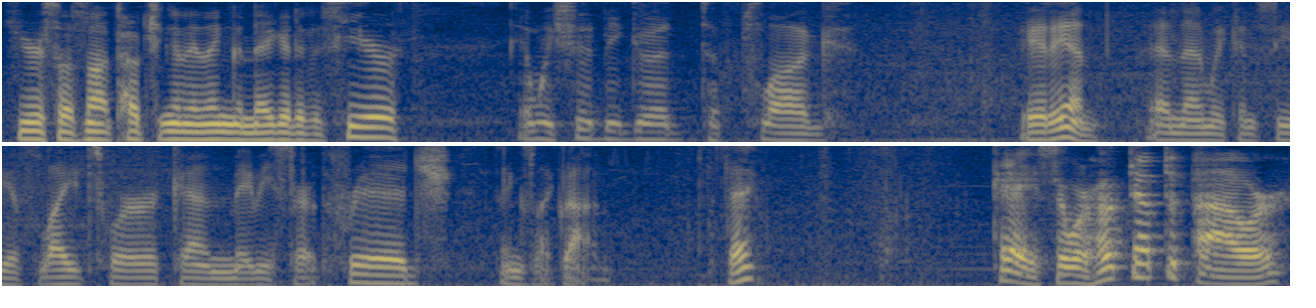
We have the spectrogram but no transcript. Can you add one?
here so it's not touching anything. The negative is here. And we should be good to plug it in. And then we can see if lights work and maybe start the fridge, things like that. Okay? Okay, so we're hooked up to power.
